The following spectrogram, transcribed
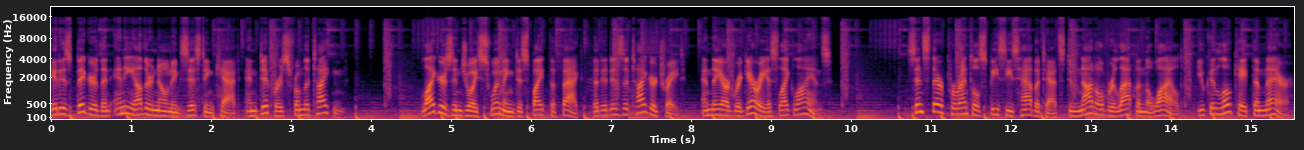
It is bigger than any other known existing cat and differs from the titan. Ligers enjoy swimming despite the fact that it is a tiger trait, and they are gregarious like lions. Since their parental species habitats do not overlap in the wild, you can locate them there.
